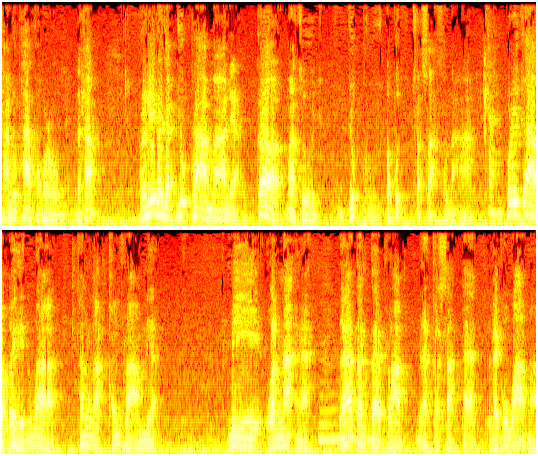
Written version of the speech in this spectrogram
ชานุภาพของพระองค์นะครับพระนี้พอจากยุคพราหมณ์มาเนี่ยก็มาสู่ยุคของพระพุทธศาสนา ค่ะ พระพุทธเจ้าก็เห็นว่าทั้งหลักของพราหมณ์เนี่ย มีวันณะไงนะฮะตั้งแต่พราหมณ์นะกษัตริย์แพทย์อะไรก็ว่ามา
